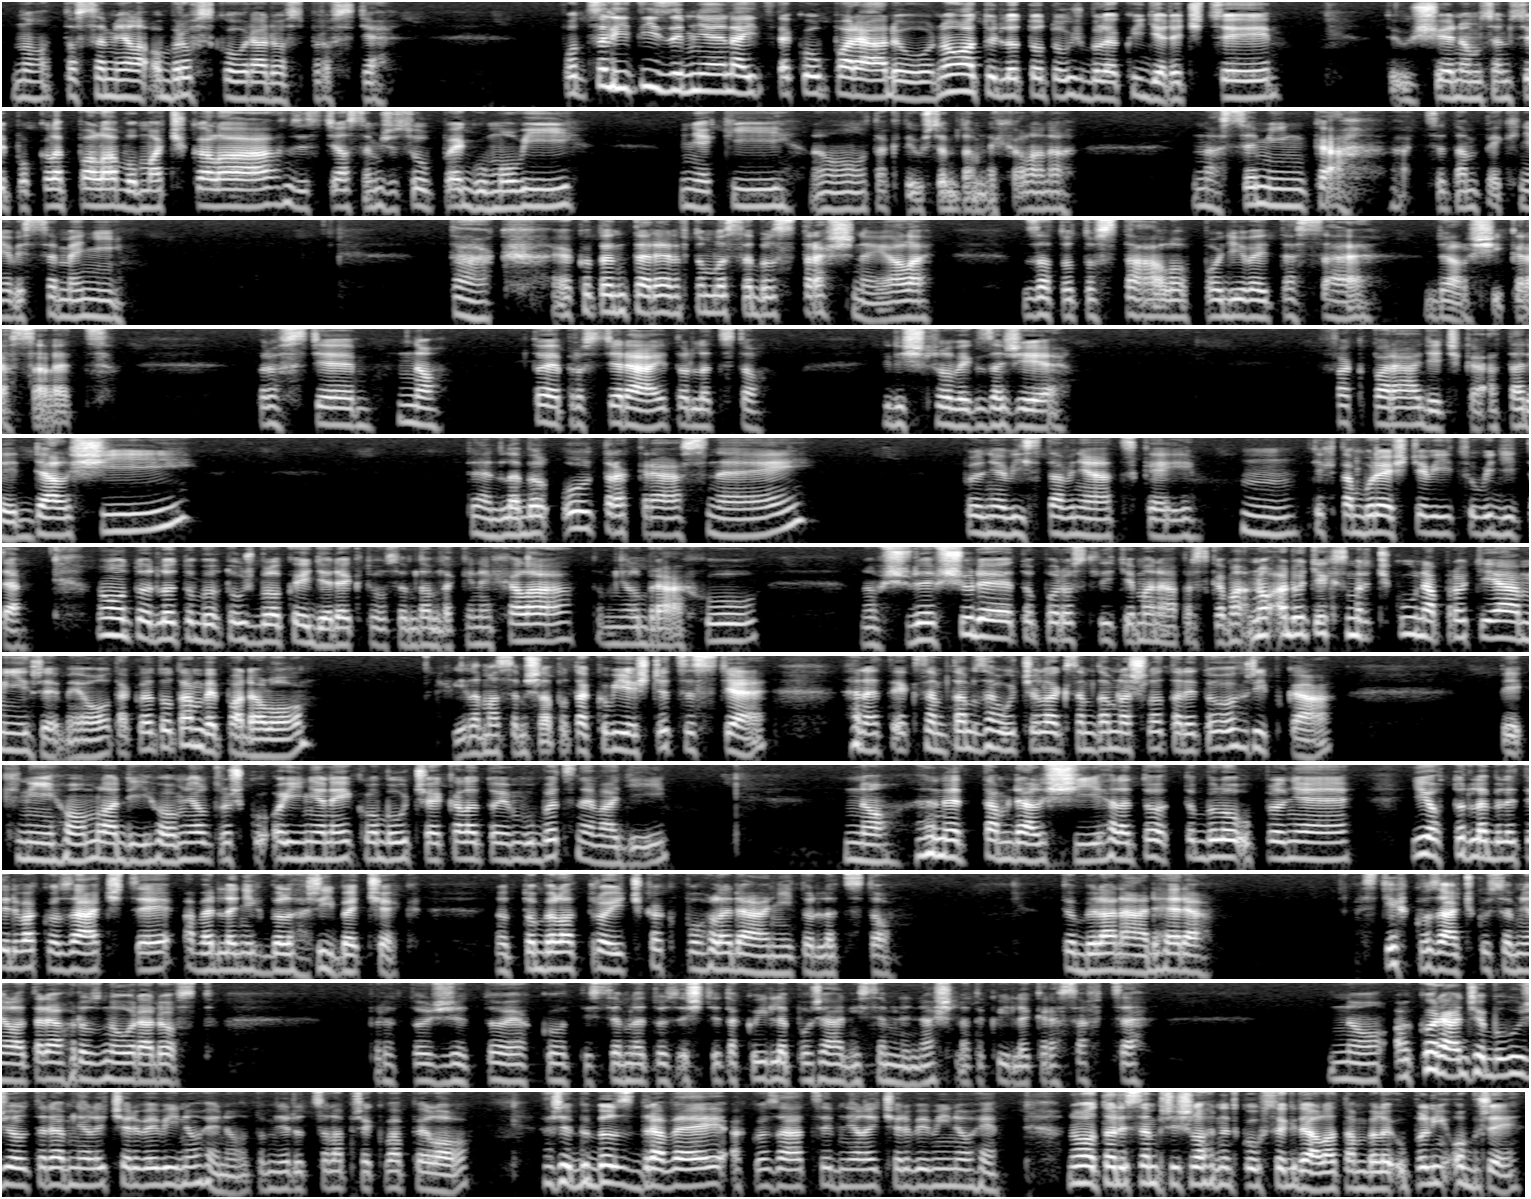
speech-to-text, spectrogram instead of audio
No, to jsem měla obrovskou radost prostě. Po celý té zimě najít takovou parádu. No a tyhle to, to už byly jaký dědečci. Ty už jenom jsem si poklepala, omačkala, zjistila jsem, že jsou úplně gumový, měkký, no tak ty už jsem tam nechala na, na semínka, ať se tam pěkně vysemení. Tak, jako ten terén v tom lese byl strašný, ale za to to stálo. Podívejte se, další krasavec. Prostě, no, to je prostě ráj, tohleto, když člověk zažije. Fakt parádička. A tady další. Tenhle byl ultra krásný, plně výstavňácký. Hmm, těch tam bude ještě víc, uvidíte. No tohle to, byl, to už byl takový dědek, toho jsem tam taky nechala, to měl bráchu. No všude, všude je to porostlý těma náprskama. No a do těch smrčků naproti já mířím, jo. Takhle to tam vypadalo. Chvílema jsem šla po takové ještě cestě. Hned, jak jsem tam zahučila, jak jsem tam našla tady toho hříbka. Pěknýho, mladýho, měl trošku ojíněný klobouček, ale to jim vůbec nevadí. No, hned tam další. Hele, to, to bylo úplně... Jo, tohle byly ty dva kozáčci a vedle nich byl hříbeček. No to byla trojička k pohledání, tohleto. To byla nádhera. Z těch kozáčků jsem měla teda hroznou radost. Protože to jako, ty jsem letos ještě takovýhle pořádný jsem nenašla, takovýhle krasavce. No, akorát, že bohužel teda měli červivý nohy, no, to mě docela překvapilo. Hřib byl zdravý a kozáci měli červivý nohy. No a tady jsem přišla hned kousek dál a tam byly úplný obři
